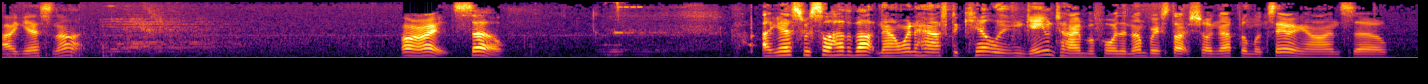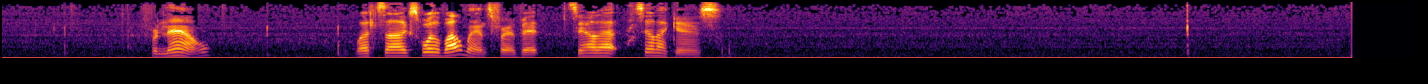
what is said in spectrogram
I guess not. Alright, so. I guess we still have about an hour and a half to kill in game time before the numbers start showing up in Luxerion, so. For now, let's uh, explore the wildlands for a bit. See how that see how that goes.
